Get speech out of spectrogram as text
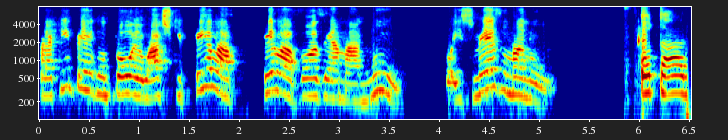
Para quem perguntou, eu acho que pela, pela voz é a Manu. Foi isso mesmo, Manu? Otávio.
